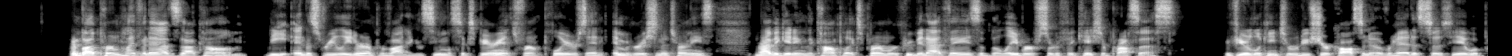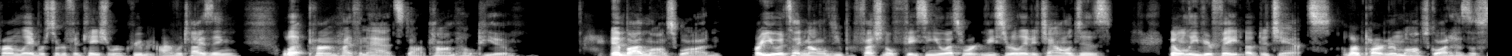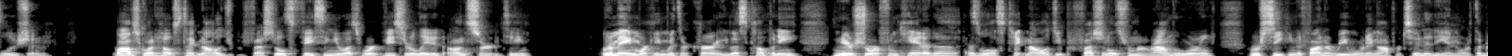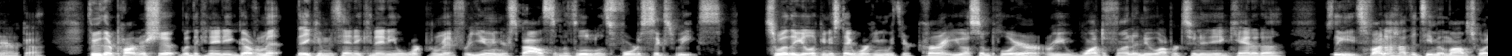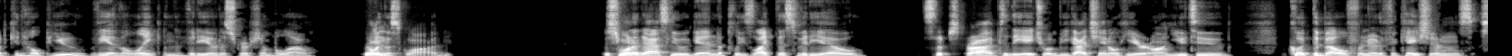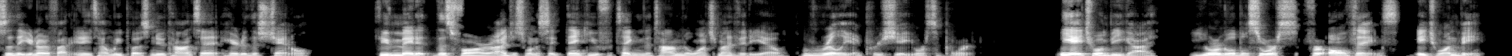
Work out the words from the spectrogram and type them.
And by perm-ads.com, the industry leader in providing a seamless experience for employers and immigration attorneys navigating the complex perm recruitment ad phase of the labor certification process. If you're looking to reduce your costs and overhead associated with perm labor certification recruitment advertising, let perm-ads.com help you. And by MobSquad. Are you a technology professional facing U.S. work visa related challenges? Don't leave your fate up to chance. Our partner MobSquad has a solution. MobSquad helps technology professionals facing U.S. work visa related uncertainty remain working with their current U.S. company nearshore from Canada, as well as technology professionals from around the world who are seeking to find a rewarding opportunity in North America. Through their partnership with the Canadian government, they can obtain a Canadian work permit for you and your spouse in as little as four to six weeks. So, whether you're looking to stay working with your current U.S. employer or you want to find a new opportunity in Canada, please find out how the team at MobSquad can help you via the link in the video description below. Join the squad. Just wanted to ask you again to please like this video, subscribe to the H1B Guy channel here on YouTube, click the bell for notifications so that you're notified anytime we post new content here to this channel. If you've made it this far, I just want to say thank you for taking the time to watch my video. Really appreciate your support. The H1B Guy, your global source for all things H1B.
